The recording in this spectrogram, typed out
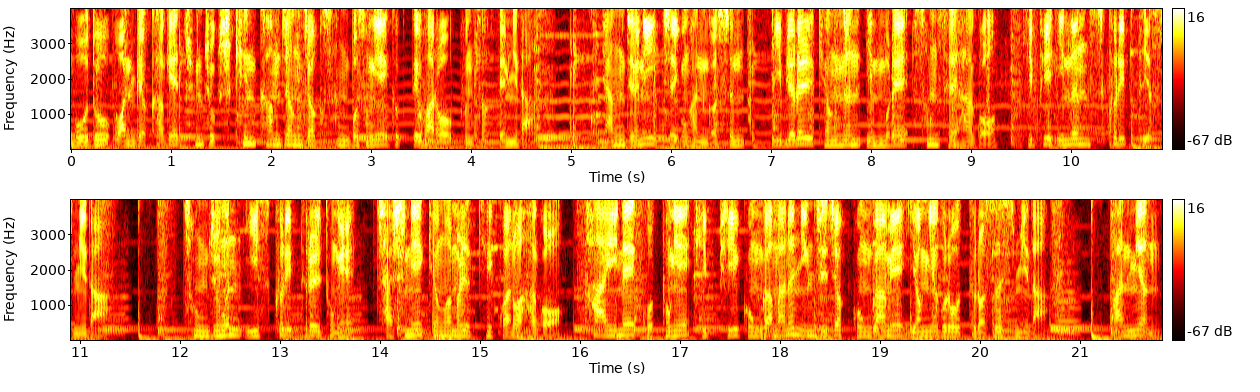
모두 완벽하게 충족시킨 감정적 상보성의 극대화로 분석됩니다. 양전이 제공한 것은 이별을 겪는 인물의 섬세하고 깊이 있는 스크립트였습니다. 청중은 이 스크립트를 통해 자신의 경험을 객관화하고 타인의 고통에 깊이 공감하는 인지적 공감의 영역으로 들어섰습니다. 반면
